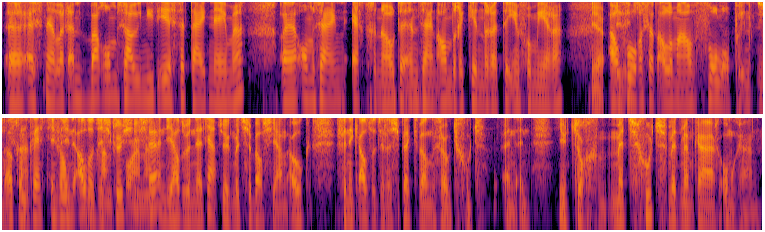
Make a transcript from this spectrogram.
eh, eh, sneller. En waarom zou je niet eerst de tijd nemen eh, om zijn echtgenoten en zijn andere kinderen te informeren? Ja. Alvorens dat allemaal volop in het nieuws gaat. in, in alle discussies, hè, en die hadden we net natuurlijk met Sebastiaan ook, vind ik altijd respect wel een groot goed. En, en je toch met goed met elkaar omgaan.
